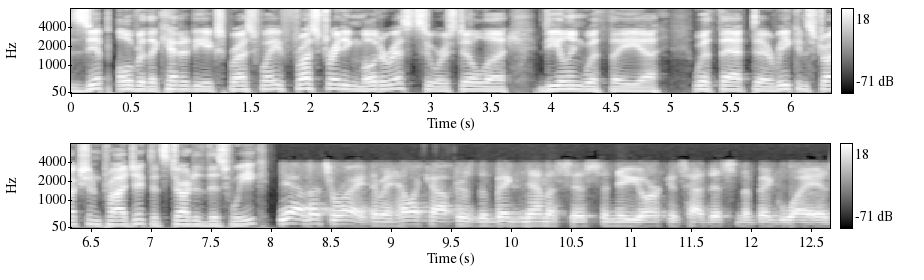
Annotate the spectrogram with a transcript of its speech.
zip over the Kennedy Expressway, frustrating motorists who are still dealing with the with that reconstruction project that started this week? Yeah that's right. I mean, helicopters, the big nemesis in New York, has had this in a big way as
